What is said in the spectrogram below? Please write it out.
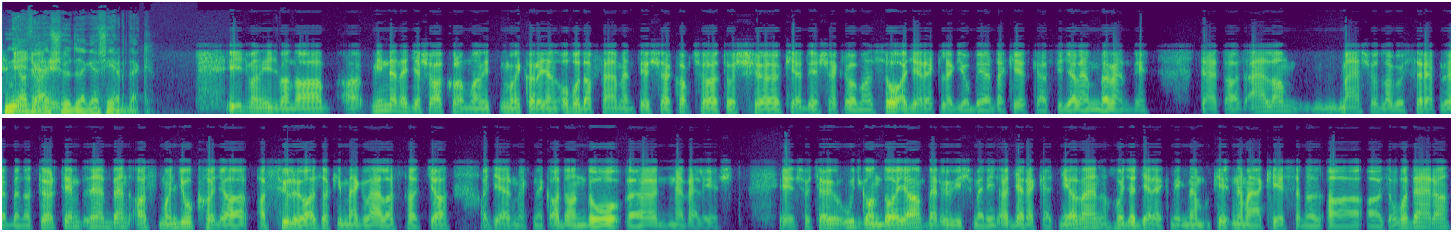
Mi az elsődleges érdek? Így van, így van. A, a minden egyes alkalommal, itt, amikor ilyen óvoda felmentéssel kapcsolatos kérdésekről van szó, a gyerek legjobb érdekét kell figyelembe venni. Tehát az állam másodlagos szereplő ebben a történetben azt mondjuk, hogy a, a szülő az, aki megválaszthatja a gyermeknek adandó ö, nevelést. És hogyha ő úgy gondolja, mert ő ismeri a gyereket nyilván, hogy a gyerek még nem, nem áll készen az, a, az óvodára,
